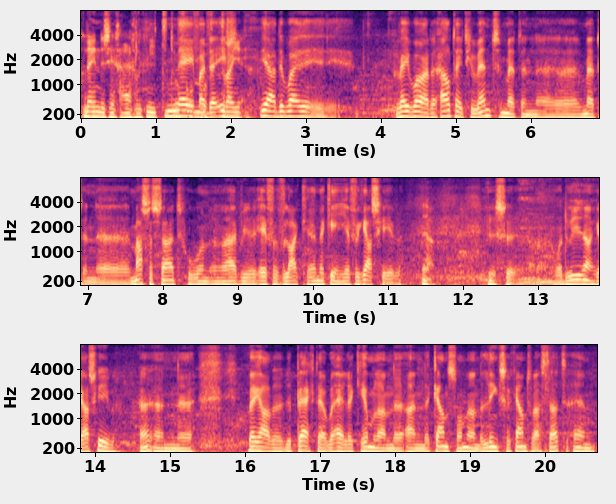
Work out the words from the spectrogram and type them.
leende zich eigenlijk niet. Of, nee, maar of dat is, ja, er wij waren altijd gewend met een, uh, met een uh, massastart. Gewoon, dan heb je even vlak en dan kun je even gas geven. Ja. Dus uh, wat doe je dan? Gas geven. Hè? En wij hadden de pech dat we eigenlijk helemaal aan de, aan de kant stonden. Aan de linkse kant was dat. En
